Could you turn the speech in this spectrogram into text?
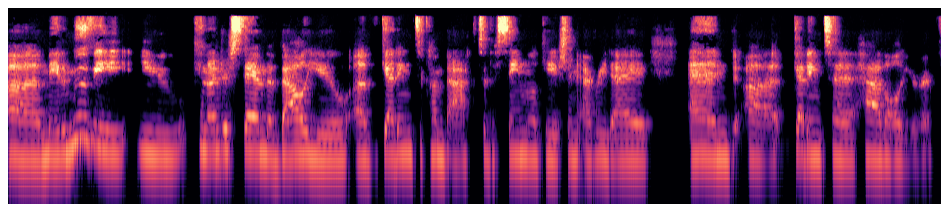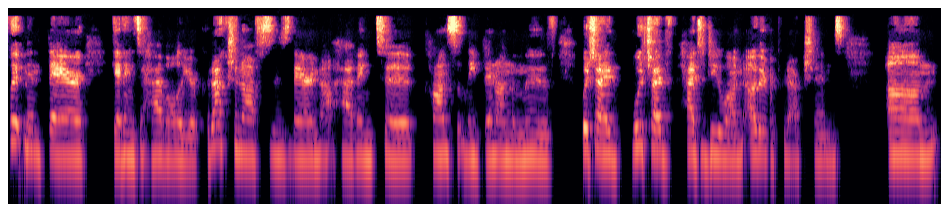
uh, made a movie, you can understand the value of getting to come back to the same location every day and uh, getting to have all your equipment there, getting to have all your production offices there, not having to constantly been on the move, which I which I've had to do on other productions. Um,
